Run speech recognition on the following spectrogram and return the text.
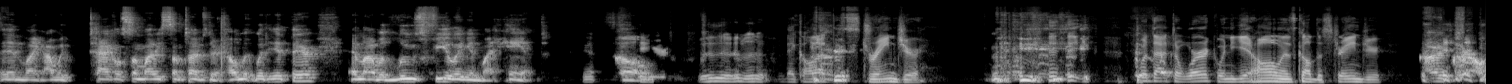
and like I would tackle somebody, sometimes their helmet would hit there, and I would lose feeling in my hand. Yeah. So They call that the stranger. Put that to work when you get home. It's called the stranger. The.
